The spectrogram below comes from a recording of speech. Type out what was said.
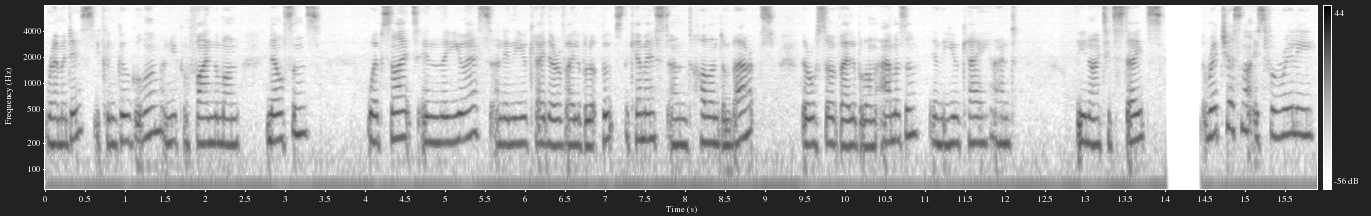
Remedies. You can Google them and you can find them on Nelson's website in the US and in the UK. They're available at Boots the Chemist and Holland and Barrett's. They're also available on Amazon in the UK and the United States. Red chestnut is for really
